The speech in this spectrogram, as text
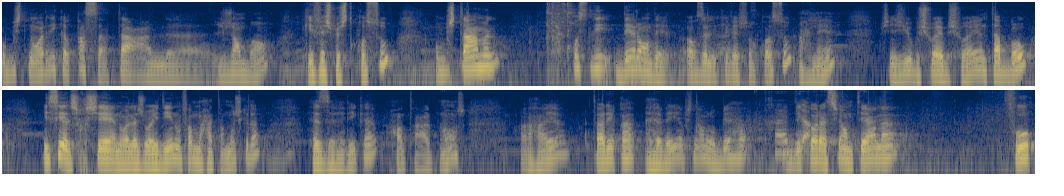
وباش نوريك القصة تاع ال jambon كيفاش باش تقصوا وباش تعمل قص لي des rondelles اغزر لي كيفاش نقصوا هنا. باش نجيو بشوية بشوية نتبعوا يصير شخشان ولا جويدين ما فما حتى مشكلة. هز هذيك حطها على ال planche هاي الطريقة هذيا باش نعملوا بها ال décoration نتاعنا فوق.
